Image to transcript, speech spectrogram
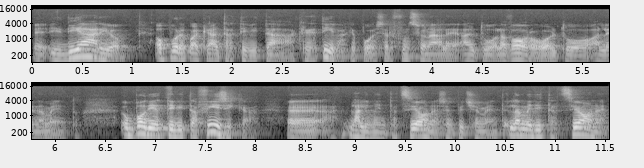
eh, il diario oppure qualche altra attività creativa che può essere funzionale al tuo lavoro o al tuo allenamento. Un po' di attività fisica, l'alimentazione semplicemente, la meditazione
